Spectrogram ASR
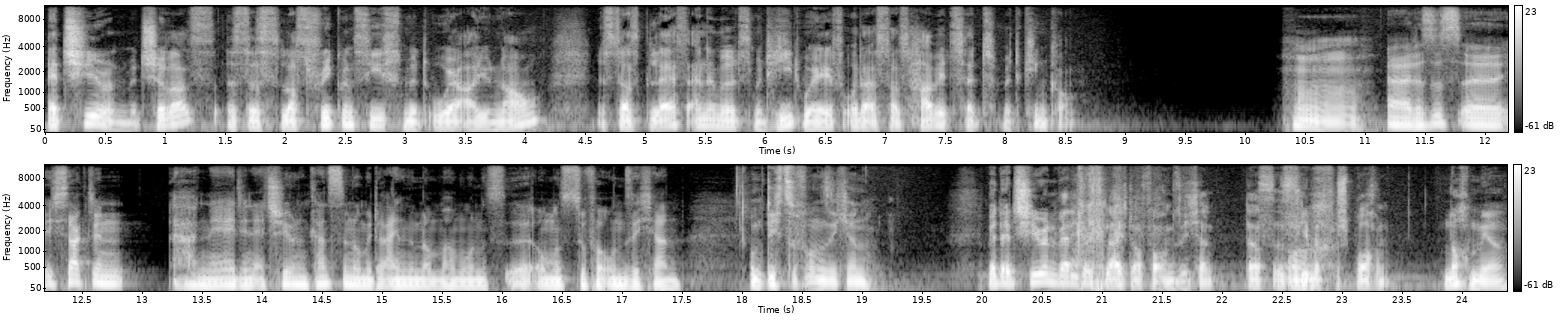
Ed Sheeran mit Shivers? Ist es Lost Frequencies mit Where Are You Now? Ist das Glass Animals mit Heatwave? Oder ist das HBZ mit King Kong? Äh, das ist, äh, ich sag den, ah, nee, den Ed Sheeran kannst du nur mit reingenommen haben, um uns, äh, um uns zu verunsichern. Um dich zu verunsichern. Mit Ed Sheeran werde ich euch gleich noch verunsichern. Das ist Oh. hiermit versprochen. Noch mehr.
